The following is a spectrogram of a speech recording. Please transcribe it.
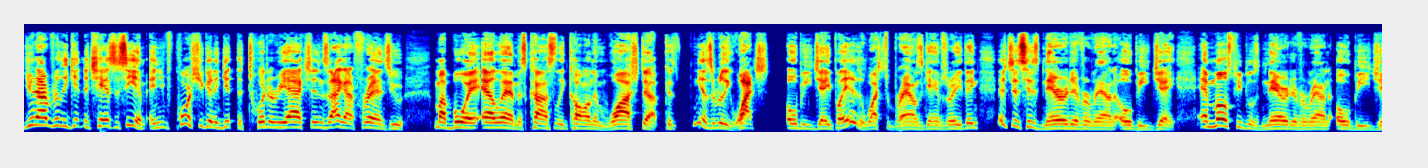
you're not really getting a chance to see him. And of course, you're going to get the Twitter reactions. I got friends who, my boy LM is constantly calling him washed up because he doesn't really watch OBJ play. He doesn't watch the Browns games or anything. It's just his narrative around OBJ and most people's narrative around OBJ.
